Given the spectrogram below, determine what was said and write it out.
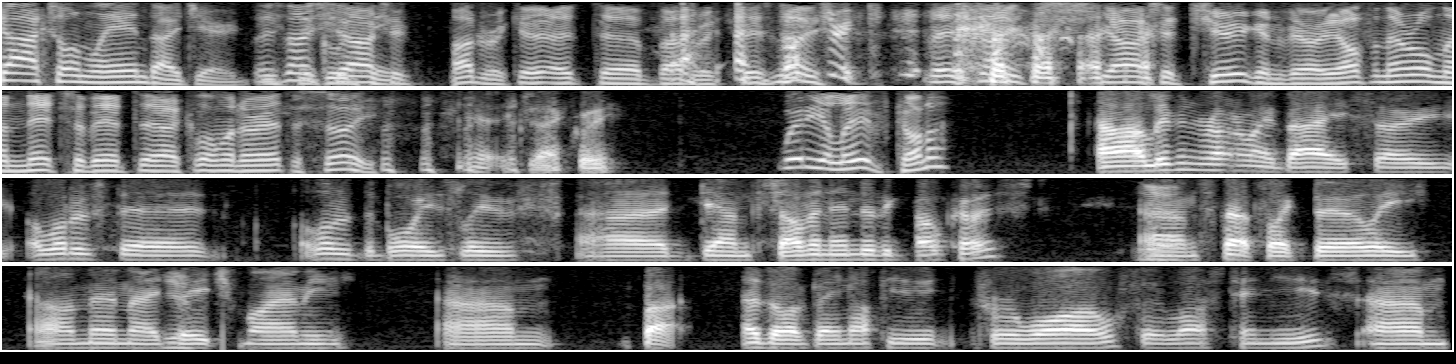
sharks on land though, Jared. There's It's no the sharks thing. at Budrick. Uh, at uh, Budrick. There's no there's no sharks at Churgan very often. They're all in the nets about uh, a kilometre out to sea. yeah, exactly. Where do you live, Connor? Uh, I live in Runaway Bay, so a lot of the a lot of the boys live uh, down southern end of the Gold Coast. Yeah. Um, so that's like Burleigh, uh, Mermaid Yep. Beach, Miami. Um, but as I've been up here for a while, for the last ten years, um,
